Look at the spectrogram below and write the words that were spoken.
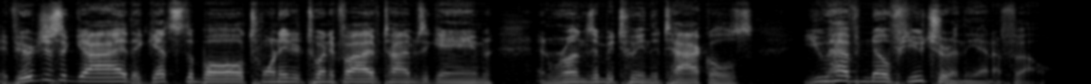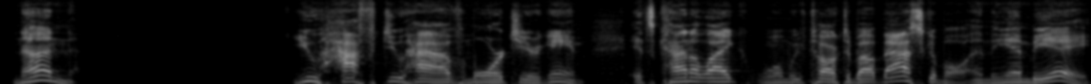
If you're just a guy that gets the ball 20 to 25 times a game and runs in between the tackles, you have no future in the NFL. None. You have to have more to your game. It's kind of like when we've talked about basketball and the NBA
